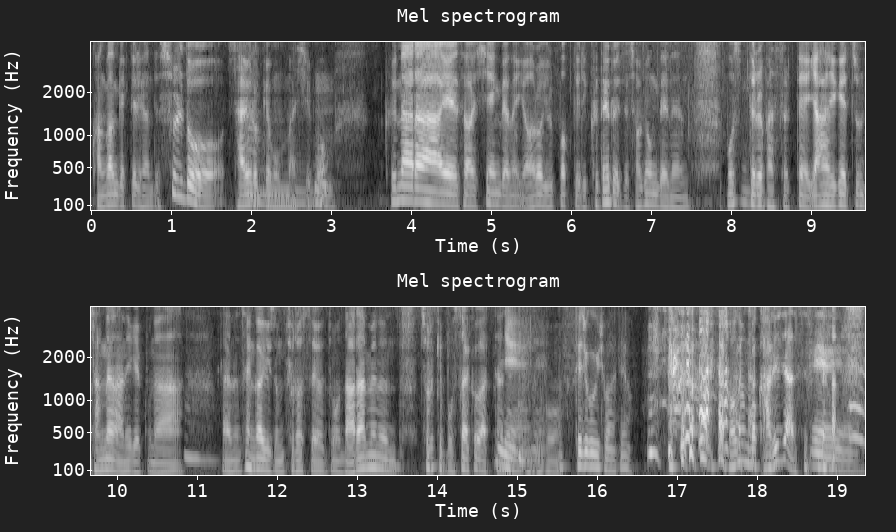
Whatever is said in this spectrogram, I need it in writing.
관광객들이 하는데 술도 자유롭게 못 마시고 음. 그 나라에서 시행되는 여러 율법들이 그대로 이제 적용되는 모습들을 봤을 때, 야, 이게 좀 장난 아니겠구나. 라는 생각이 좀 들었어요. 또 나라면은 저렇게 못 살 것 같다는 예, 느낌이 들고. 돼지고기 좋아하세요? 저는 뭐 가리지 않습니다. 예, 예.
